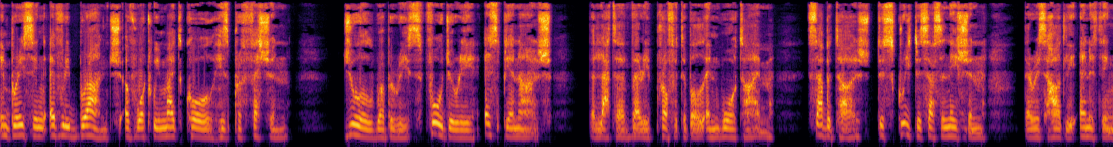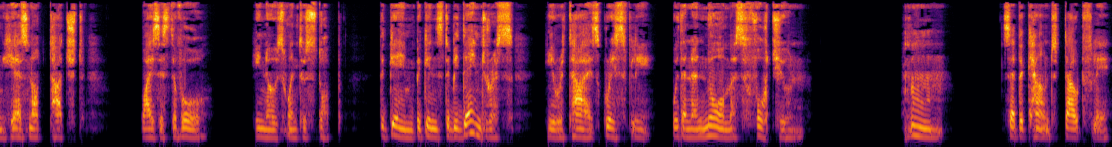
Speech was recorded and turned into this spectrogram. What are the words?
embracing every branch of what we might call his profession jewel robberies, forgery, espionage, the latter very profitable in wartime, sabotage, discreet assassination. There is hardly anything he has not touched. Wisest of all, he knows when to stop. The game begins to be dangerous. He retires gracefully with an enormous fortune. Hmm, said the Count doubtfully.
